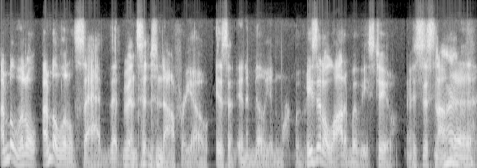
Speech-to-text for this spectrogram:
I'm a little I'm a little sad that Vincent D'Onofrio isn't in a million more movies. He's in a lot of movies too. and It's just not right.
